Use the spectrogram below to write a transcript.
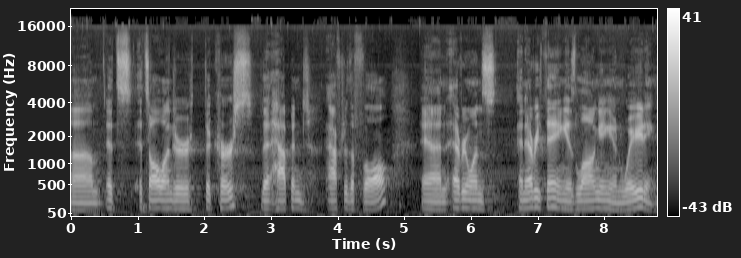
Um, it's, it's all under the curse that happened after the fall and everyone's and everything is longing and waiting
